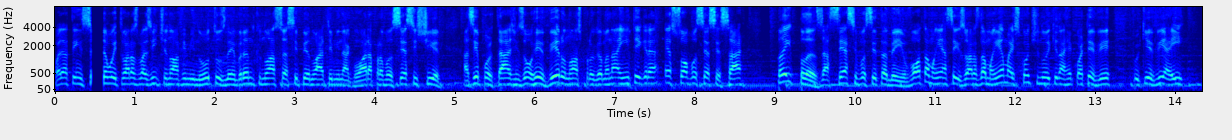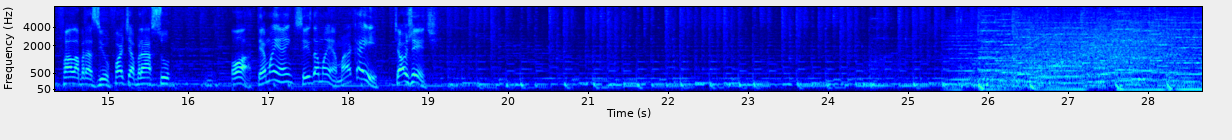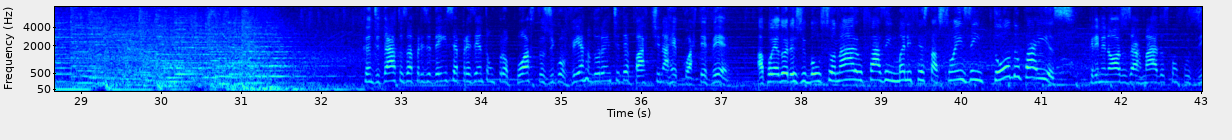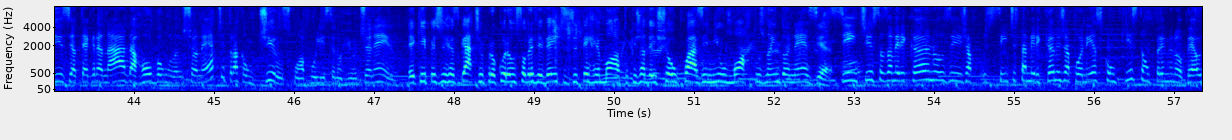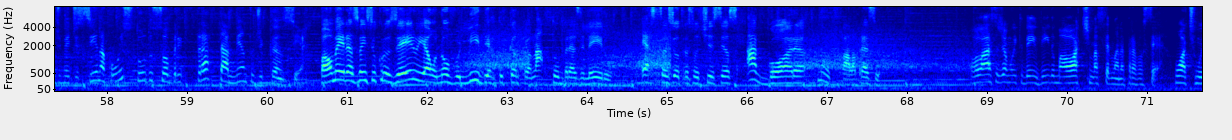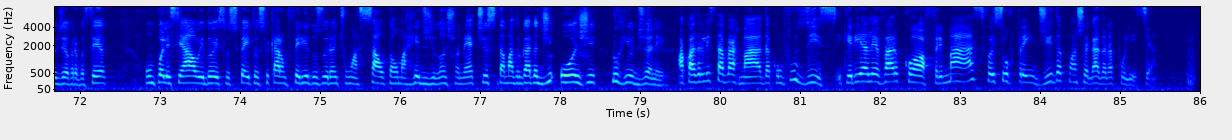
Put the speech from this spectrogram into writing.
Olha, atenção, 8 horas mais 29 minutos. Lembrando que o nosso SP no ar termina agora. Para você assistir as reportagens ou rever o nosso programa na íntegra, é só você acessar Play Plus. Acesse você também. Eu volto amanhã às 6 horas da manhã, mas continue aqui na Record TV, porque vem aí Fala Brasil. Forte abraço. Ó, até amanhã, hein? 6 da manhã. Marca aí. Tchau, gente. Candidatos à presidência apresentam propostas de governo durante debate na Record TV. Apoiadores de Bolsonaro fazem manifestações em todo o país. Criminosos armados com fuzis e até granada roubam lanchonete e trocam tiros com a polícia no Rio de Janeiro. Equipes de resgate procuram sobreviventes de terremoto que já deixou quase mil mortos na Indonésia. Cientistas americanos e cientista americano e japonês conquistam o Prêmio Nobel de Medicina com estudos sobre tratamento de câncer. Palmeiras vence o Cruzeiro e é o novo líder do Campeonato Brasileiro. Essas e outras notícias agora no Fala Brasil. Olá, seja muito bem-vindo. Uma ótima semana para você. Um ótimo dia para você. Um policial e dois suspeitos ficaram feridos durante um assalto a uma rede de lanchonetes da madrugada de hoje no Rio de Janeiro. A quadrilha estava armada com fuzis e queria levar o cofre, mas foi surpreendida com a chegada da polícia.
